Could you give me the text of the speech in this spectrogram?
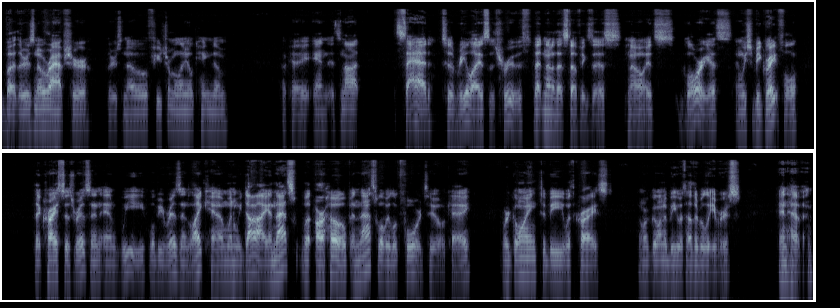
But there is no rapture, there's no future millennial kingdom, okay? And it's not sad to realize the truth that none of that stuff exists. You know, it's glorious, and we should be grateful that Christ is risen, and we will be risen like him when we die. And that's what our hope, and that's what we look forward to, okay? We're going to be with Christ, and we're going to be with other believers in heaven.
